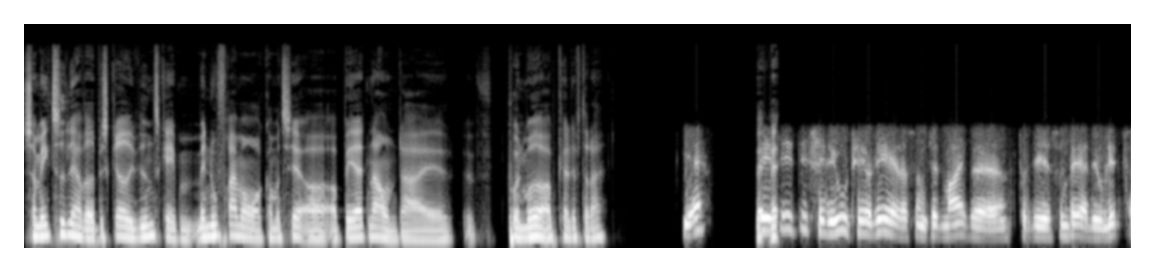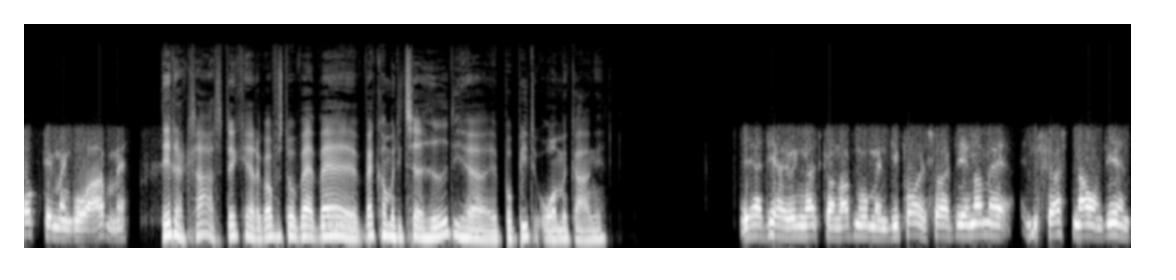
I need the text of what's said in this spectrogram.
som ikke tidligere har været beskrevet i videnskaben, men nu fremover kommer til at, at bære et navn, der øh, på en måde er opkaldt efter dig? Ja, det, det, det ser det ud til, og det er da sådan set meget, øh, for det, så er det jo lidt frugt, det man går op med. Det er da klart, det kan jeg da godt forstå. Hvad, hvad, mm. hvad kommer de til at hedde, de her øh, bobit-ormegange? Ja, det har jeg jo ikke engang skrevet op nu, men de får jo så, at det er noget med, en første navn, det er, en,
